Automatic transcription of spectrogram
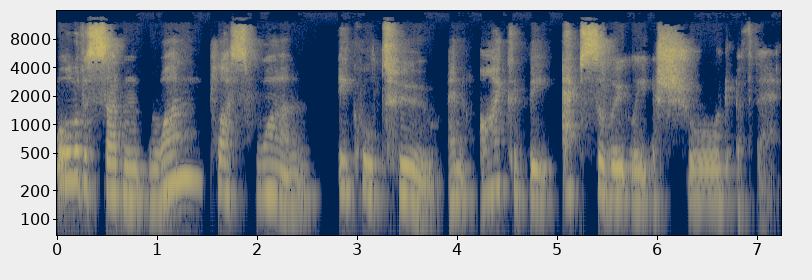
all of a sudden, one plus one equal two. And I could be absolutely assured of that.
